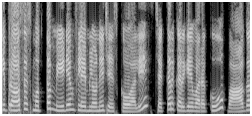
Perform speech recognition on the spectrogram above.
ఈ ప్రాసెస్ మొత్తం మీడియం ఫ్లేమ్లోనే చేసుకోవాలి. చక్కెర కరిగే వరకు బాగా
